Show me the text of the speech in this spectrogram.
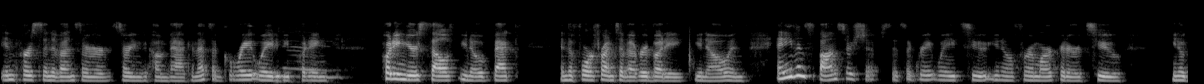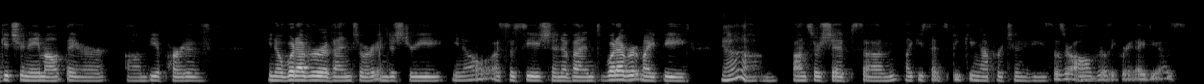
in-person events are starting to come back, and that's a great way to Yay. be putting putting yourself, you know, back in the forefront of everybody, you know, and and even sponsorships. It's a great way to, you know, for a marketer to, you know, get your name out there, um, be a part of, you know, whatever event or industry, you know, association event, whatever it might be. Yeah. Um, sponsorships, um, like you said, speaking opportunities. Those are all really great ideas.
